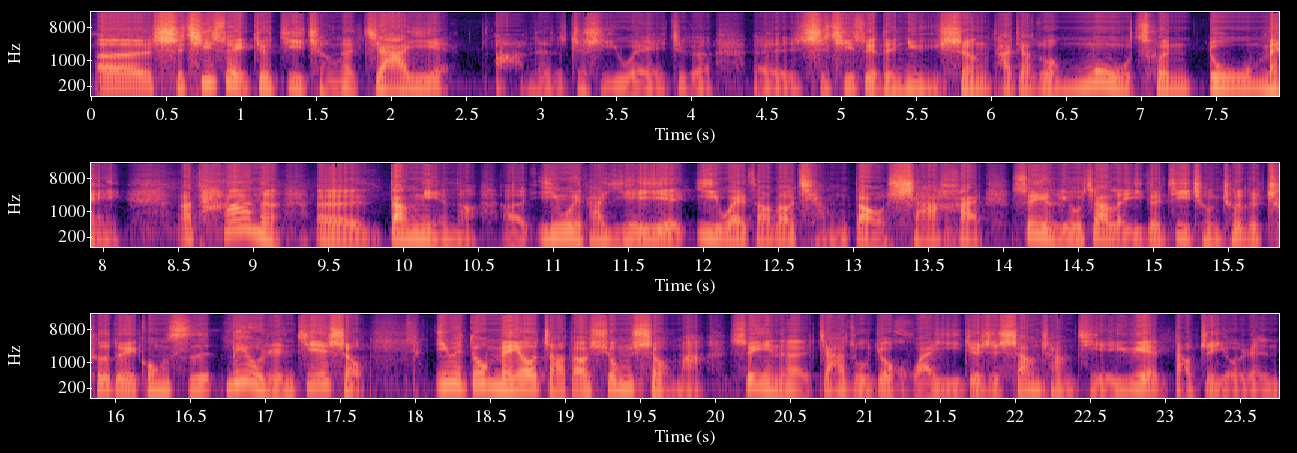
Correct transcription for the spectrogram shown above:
呃，十七岁就继承了家业。啊，那这是一位这个呃十七岁的女生，她叫做木村都美。那她呢，呃，当年呢，呃，因为她爷爷意外遭到强盗杀害，所以留下了一个计程车的车队公司，没有人接手，因为都没有找到凶手嘛，所以呢，家族就怀疑这是商场结怨，导致有人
